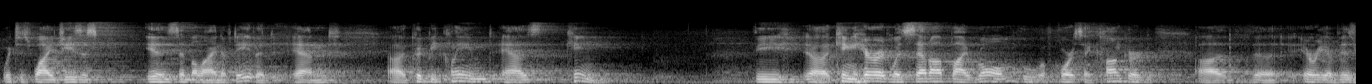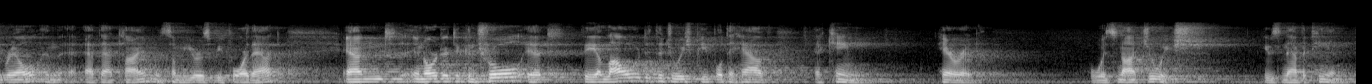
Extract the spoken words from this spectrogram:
which is why Jesus is in the line of David and uh, could be claimed as king. The uh, King Herod was set up by Rome, who of course had conquered uh, the area of Israel in, at that time, and some years before that. And in order to control it, they allowed the Jewish people to have a king, Herod, who was not Jewish. He was Nabatean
